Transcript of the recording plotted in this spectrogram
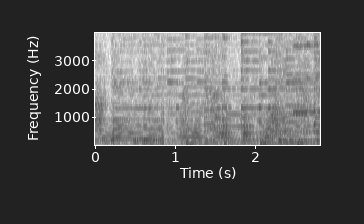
นะคะ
